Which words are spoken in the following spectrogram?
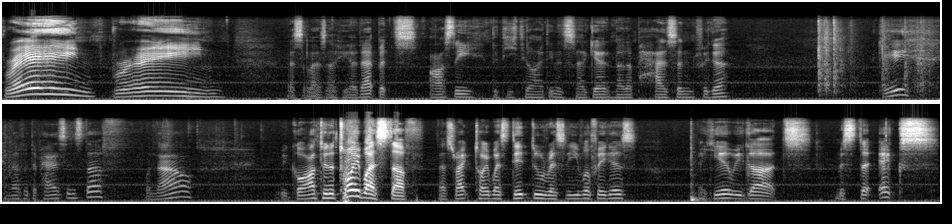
brain! Brain! That's the last I hear that, but honestly, the detail, I think it's again another Patterson figure. Okay, enough of the Patterson stuff for now. We go on to the Toy Biz stuff. That's right, Toy Biz did do Resident Evil figures. And here we got Mr. X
